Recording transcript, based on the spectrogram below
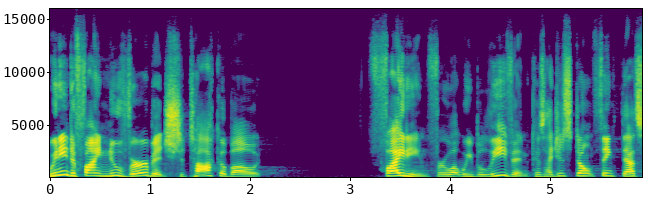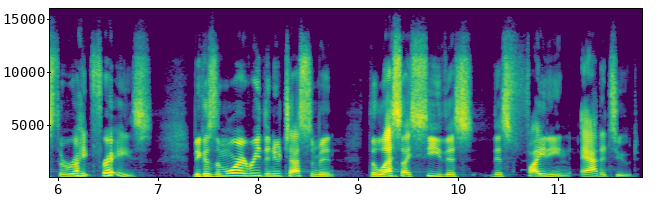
We need to find new verbiage to talk about fighting for what we believe in because I just don't think that's the right phrase. Because the more I read the New Testament, the less I see this this fighting attitude.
